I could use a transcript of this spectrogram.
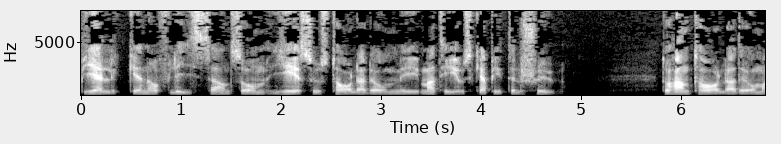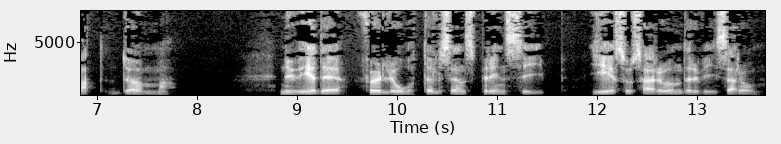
bjälken och flisan som Jesus talade om i Matteus kapitel 7 då han talade om att döma. Nu är det förlåtelsens princip Jesus här undervisar om.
